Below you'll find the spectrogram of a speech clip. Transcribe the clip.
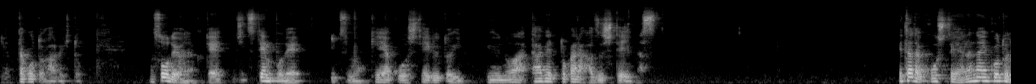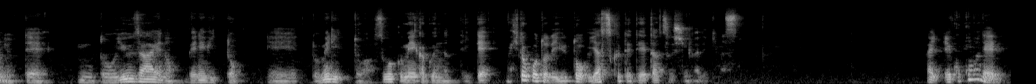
やったことがある人。そうではなくて、実店舗でいつも契約をしているというのはターゲットから外しています。ただ、こうしてやらないことによって、うんと、ユーザーへのベネフィット、えー、っと、メリットはすごく明確になっていて、一言で言うと安くてデータ通信ができます。はい。ここまで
